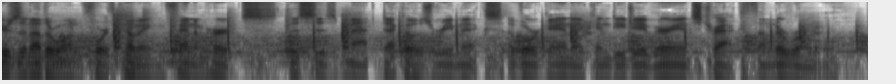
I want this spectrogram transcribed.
Here's another one forthcoming Phantom Hertz. This is Matt Deco's remix of Organic and DJ Variant's track Thunder Roll.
